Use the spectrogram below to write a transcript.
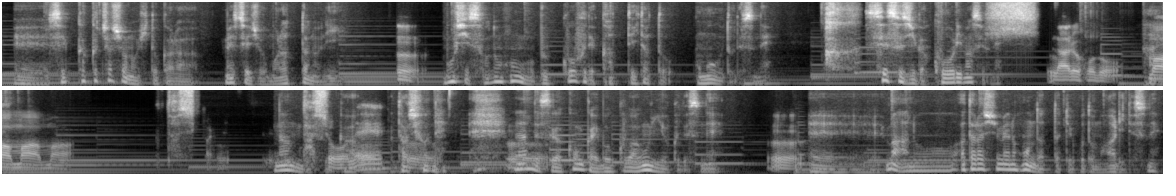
えーせっかく著書の人からメッセージをもらったのにうん。もしその本をブックオフで買っていたと思うとですね背筋が凍りますよね。なるほど。はいまあまあまあ。確かに。多なんですが少ね。多少ね。うん。なんですが、今回僕は運よくですね、うん。えーまあ、あの、新しめの本だったということもありですね。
